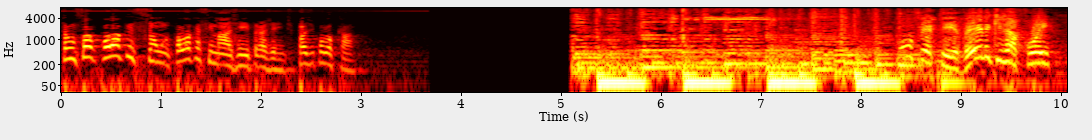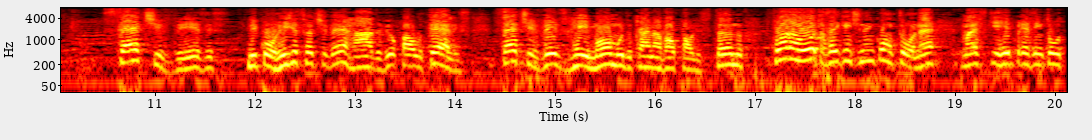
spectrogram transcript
Então só coloca esse som, coloca essa imagem aí pra gente. Pode colocar. Com certeza, ele que já foi sete vezes, me corrija se eu estiver errado, viu, Paulo Teles? Sete vezes rei momo do carnaval paulistano, fora outras aí que a gente nem contou, né? Mas que representou,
